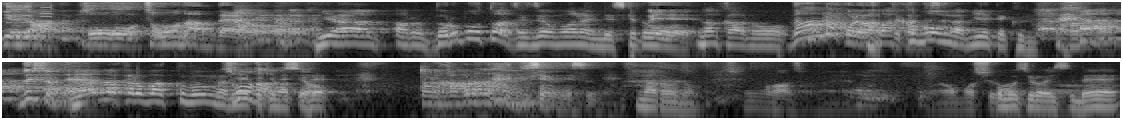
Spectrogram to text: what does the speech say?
いや、でも、おお、そうなんだよ。いやーあの、泥棒とは全然思わないんですけど、ええなんかあの、なんだこれはってバック感じですかボーンが見えてくる。ですよね。何らかのバックボーンが見えてきますねそうなんで。だから被らないようにしてるんです。なるほど。そうなんですよね。面白い。面白いですね。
